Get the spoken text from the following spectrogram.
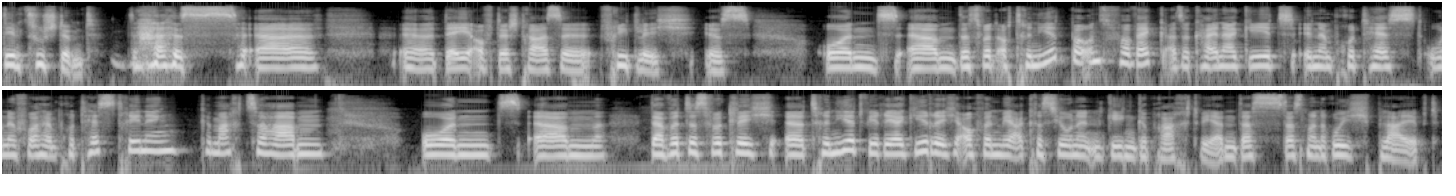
dem zustimmt, dass äh, äh, Day auf der Straße friedlich ist. Und ähm, das wird auch trainiert bei uns vorweg. Also keiner geht in einen Protest, ohne vorher ein Protesttraining gemacht zu haben. Und ähm, da wird es wirklich äh, trainiert, wie reagiere ich auch, wenn mir Aggressionen entgegengebracht werden, dass, dass man ruhig bleibt.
